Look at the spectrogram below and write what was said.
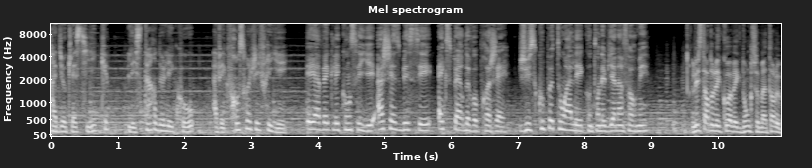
Radio Classique, les stars de l'écho avec François Geffrier. Et avec les conseillers HSBC, experts de vos projets. Jusqu'où peut-on aller quand on est bien informé? Les stars de l'écho avec donc ce matin le,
